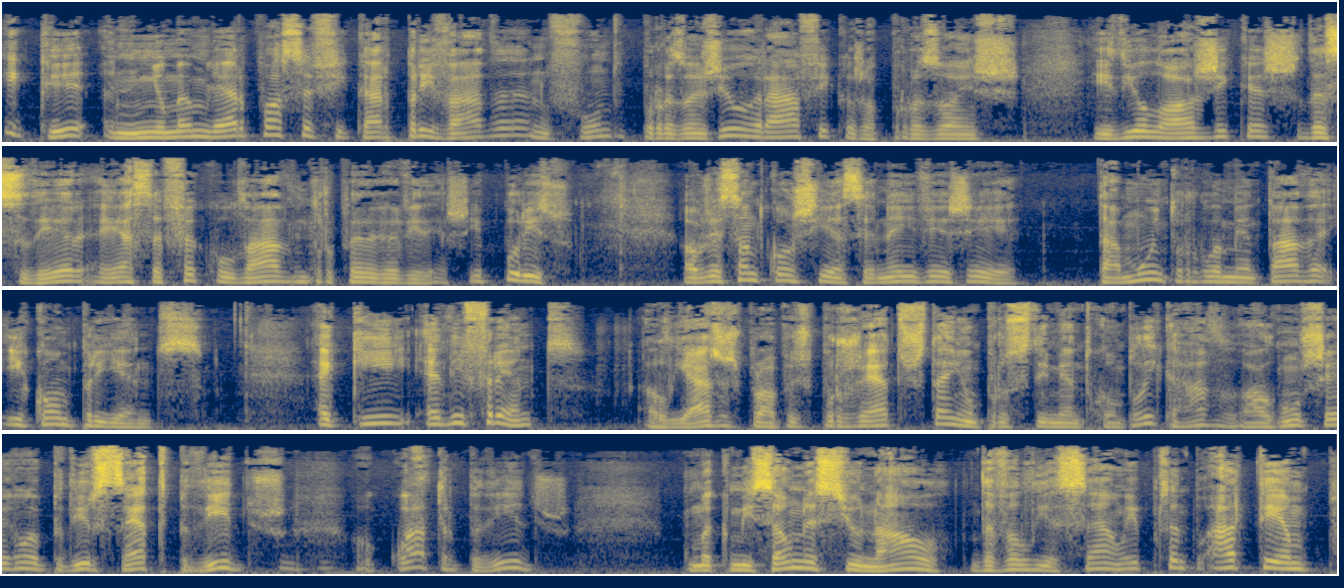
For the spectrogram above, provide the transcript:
e que nenhuma mulher possa ficar privada, no fundo, por razões geográficas ou por razões ideológicas, de aceder a essa faculdade de interromper a gravidez. E por isso, a objeção de consciência na IVG está muito regulamentada e compreende-se. Aqui é diferente. Aliás, os próprios projetos têm um procedimento complicado. Alguns chegam a pedir sete pedidos ou quatro pedidos, uma comissão nacional de avaliação. E, portanto, há tempo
